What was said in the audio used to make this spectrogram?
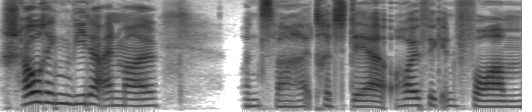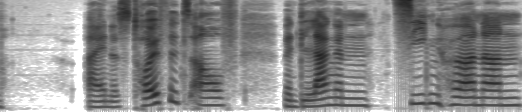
schaurigen wieder einmal. Und zwar tritt der häufig in Form eines Teufels auf, mit langen Ziegenhörnern,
